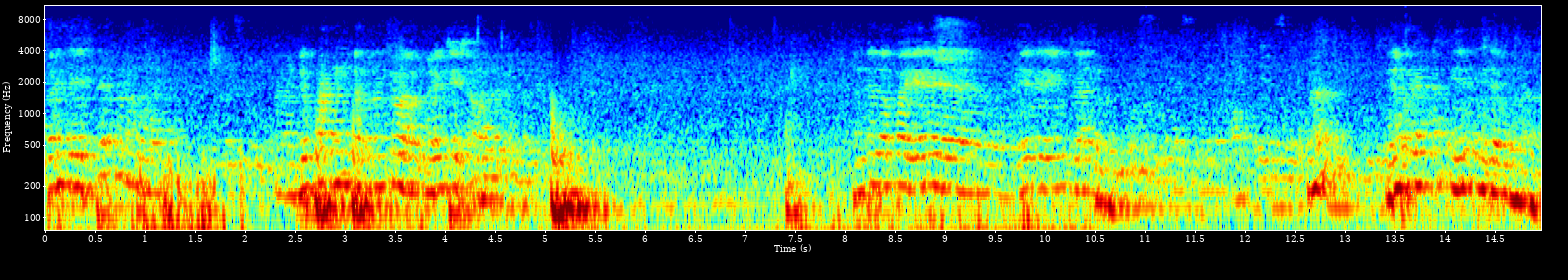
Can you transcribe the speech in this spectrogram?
పని చేస్తే మనము డిపార్ట్మెంట్ తరఫు నుంచి వాళ్ళు ప్లేట్ చేసాం అంతే తప్ప ఏ ఏది ఏం చేయాలి? ఎందుకంటే ఏం జరుగుతున్నారు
